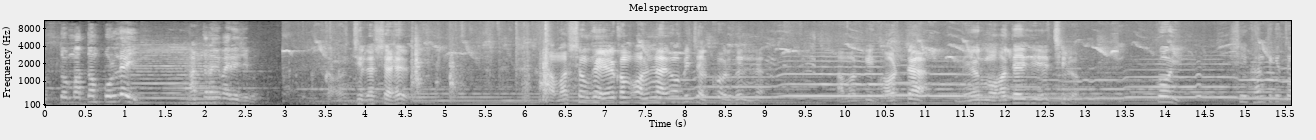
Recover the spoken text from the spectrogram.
উত্তম মাধ্যম পড়লেই হাঁটতে আমি বাইরে যাব কাউন্সিলর সাহেব, আমার সঙ্গে এরকম অন্যায় অবিচার করবেন না। আমাকে ঘরটা মেয়র মহোদয় দিয়েছিল। কই? সেখান থেকে তো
